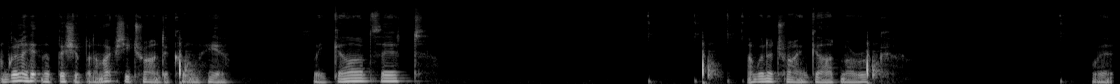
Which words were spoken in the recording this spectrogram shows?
I'm going to hit the bishop, but I'm actually trying to come here. So he guards it. I'm going to try and guard my rook. Wait,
